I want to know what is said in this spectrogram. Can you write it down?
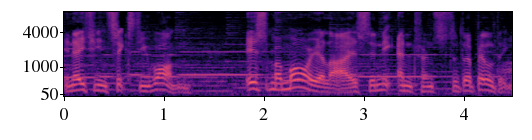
in 1861, is memorialized in the entrance to the building.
